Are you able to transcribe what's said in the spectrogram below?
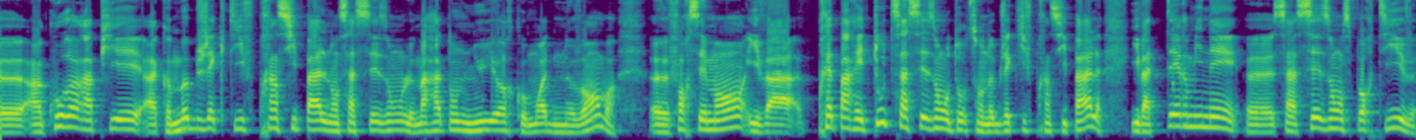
euh, un coureur à pied a comme objectif principal dans sa saison le marathon de New York au mois de novembre, euh, forcément, il va préparer toute sa saison autour de son objectif principal. Il va terminer euh, sa saison sportive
